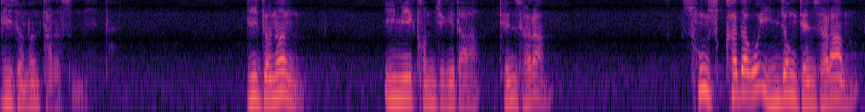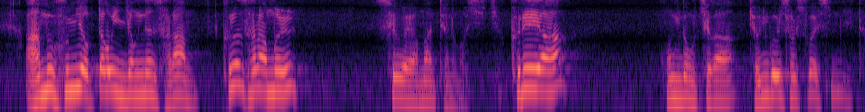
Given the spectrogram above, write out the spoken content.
리더는 다릅니다. 리더는 이미 검증이 다 된 사람, 성숙하다고 인정된 사람, 아무 흠이 없다고 인정된 사람, 그런 사람을 세워야만 되는 것이죠. 그래야 공동체가 견고히 설 수가 있습니다.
